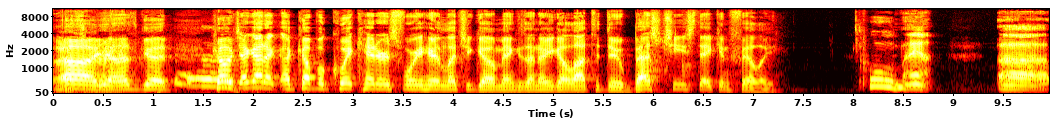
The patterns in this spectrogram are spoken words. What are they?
uh, yeah, that's good. Coach, I got a, a couple quick hitters for you here and let you go, man, because I know you got a lot to do. Best cheesesteak in Philly. Oh man, uh,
